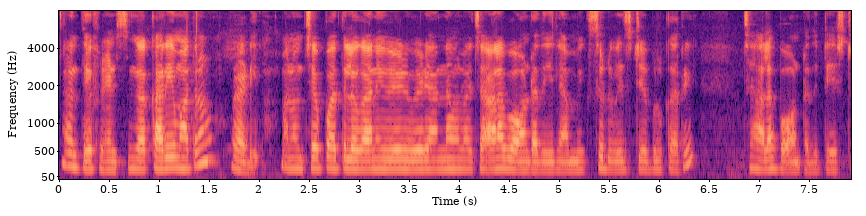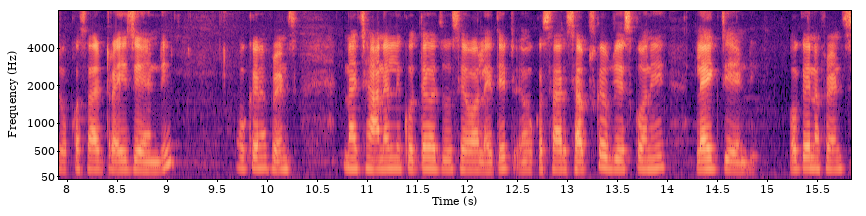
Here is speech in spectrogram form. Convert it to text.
అంతే ఫ్రెండ్స్. ఇంకా కర్రీ మాత్రం రెడీ మనం చపాతీలో కానీ వేడి వేడి అన్నంలో చాలా బాగుంటుంది. ఇది మిక్స్డ్ వెజిటేబుల్ కర్రీ. చాలా బాగుంటుంది టేస్ట్. ఒక్కసారి ట్రై చేయండి. ఓకేనా ఫ్రెండ్స్? నా ఛానల్ని కొత్తగా చూసే వాళ్ళైతే ఒకసారి సబ్స్క్రైబ్ చేసుకొని లైక్ చేయండి. ఓకేనా ఫ్రెండ్స్?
